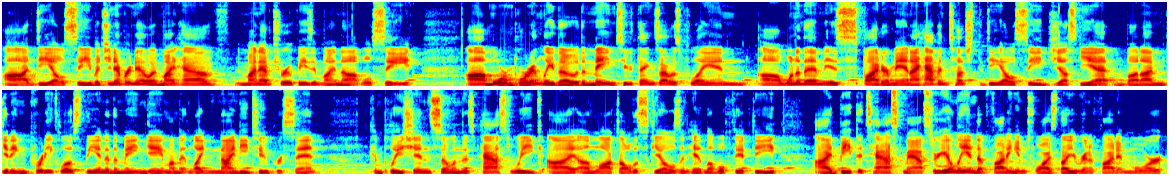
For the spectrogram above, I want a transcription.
uh, DLC. But you never know. It might have it might have trophies. It might not. We'll see. Uh, more importantly, though, the main two things I was playing, uh, one of them is Spider-Man. I haven't touched the DLC just yet, but I'm getting pretty close to the end of the main game. I'm at like 92% completion. So in this past week, I unlocked all the skills and hit level 50. I beat the Taskmaster. You only end up fighting him twice. Thought you were going to fight him more.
